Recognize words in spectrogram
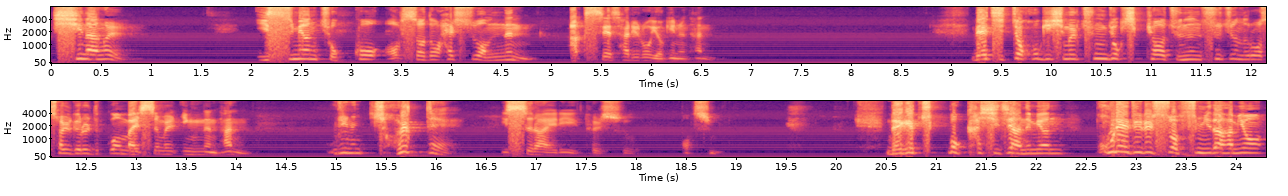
신앙을 있으면 좋고 없어도 할 수 없는 악세사리로 여기는 한 내 지적 호기심을 충족시켜 주는 수준으로 설교를 듣고 말씀을 읽는 한 우리는 절대 이스라엘이 될 수 없습니다. 내게 축복하시지 않으면 보내드릴 수 없습니다 하며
